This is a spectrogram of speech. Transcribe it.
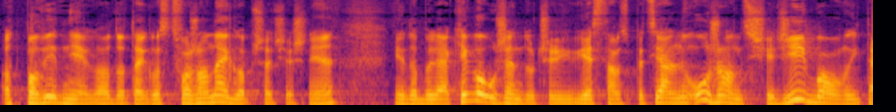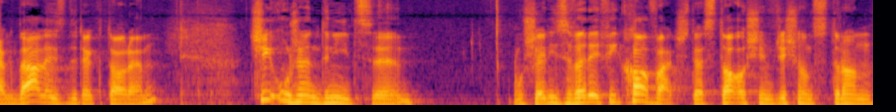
odpowiedniego, do tego stworzonego przecież, nie? Nie do byle jakiego urzędu, czyli jest tam specjalny urząd z siedzibą i tak dalej, z dyrektorem. Ci urzędnicy musieli zweryfikować te 180 stron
